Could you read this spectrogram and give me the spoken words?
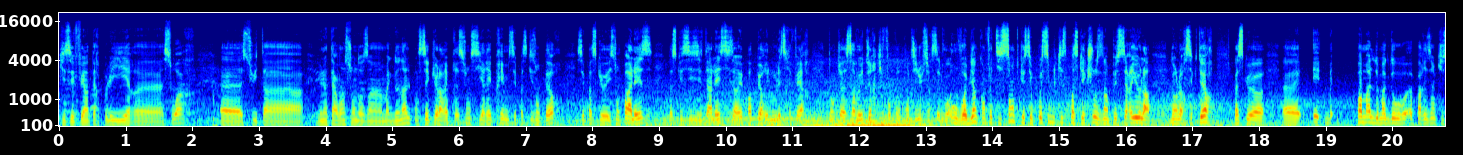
qui s'est fait interpeller hier soir euh, suite à une intervention dans un McDonald's. On sait que la répression, s'ils répriment, c'est parce qu'ils ont peur, c'est parce qu'ils ne sont pas à l'aise, parce que s'ils étaient à l'aise, s'ils n'avaient pas peur, ils nous laisseraient faire. Donc euh, ça veut dire qu'il faut qu'on continue sur cette voie. On voit bien qu'en fait, ils sentent que c'est possible qu'il se passe quelque chose d'un peu sérieux là, dans leur secteur, parce que... Euh, pas mal de McDo parisiens qui,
